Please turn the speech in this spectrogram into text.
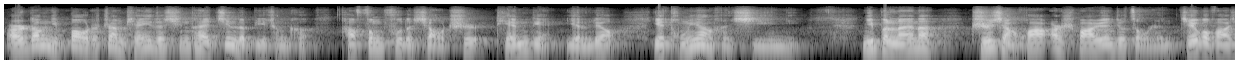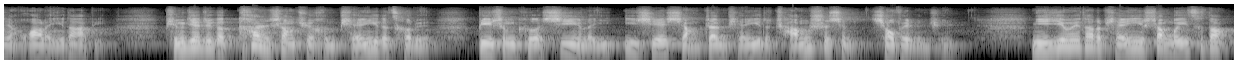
而当你抱着占便宜的心态进了必胜客，它丰富的小吃、甜点、饮料也同样很吸引你。你本来呢只想花二十八元就走人，结果发现花了一大笔。凭借这个看上去很便宜的策略，必胜客吸引了一一些想占便宜的尝试性消费人群。你因为它的便宜上过一次当，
